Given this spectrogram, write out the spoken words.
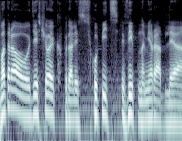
В Атырау 10 человек пытались купить VIP-номера для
